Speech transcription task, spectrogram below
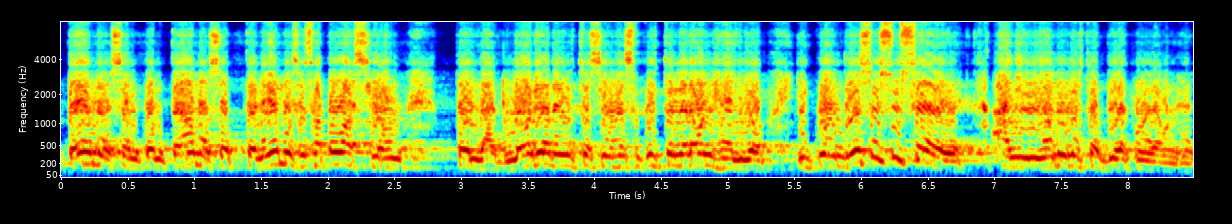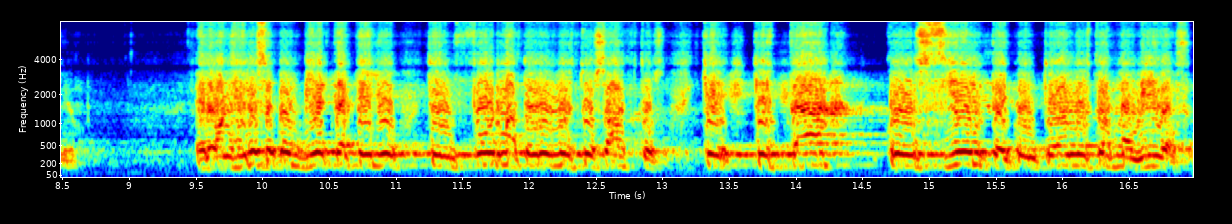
vemos, encontramos, obtenemos esa aprobación por la gloria de nuestro Señor Jesucristo en el Evangelio. Y cuando eso sucede, alineamos nuestras vidas con el Evangelio. El Evangelio se convierte en aquello que informa todos nuestros actos, que, que está consciente con todas nuestras movidas.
